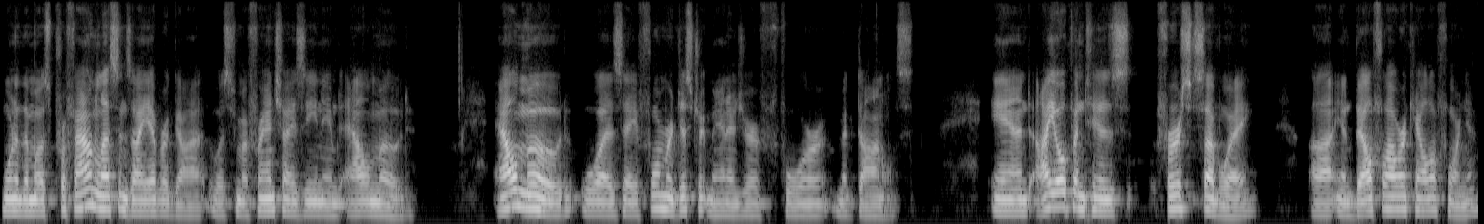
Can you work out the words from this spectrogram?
one of the most profound lessons I ever got was from a franchisee named Al Mode. Al Mode was a former district manager for McDonald's. And I opened his first Subway uh, in Bellflower, California.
